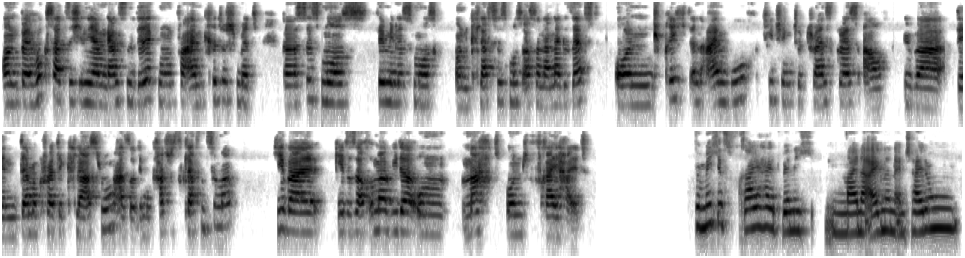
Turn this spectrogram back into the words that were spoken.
Und Bell Hooks hat sich in ihrem ganzen Wirken vor allem kritisch mit Rassismus, Feminismus und Klassismus auseinandergesetzt und spricht in einem Buch Teaching to Transgress auch über den Democratic Classroom, also demokratisches Klassenzimmer. Hierbei geht es auch immer wieder um Macht und Freiheit. Für mich ist Freiheit, wenn ich meine eigenen Entscheidungen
